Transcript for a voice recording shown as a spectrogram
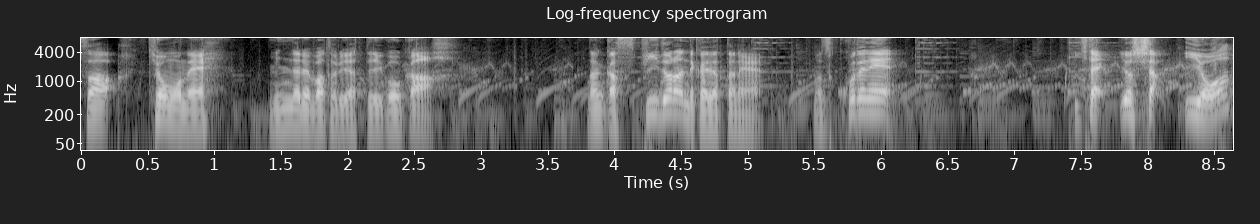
さあ、今日もね、みんなでバトルやっていこうか。なんかスピードランって書いてあったね。まずここでね、行きたい。よし、来た。いいよ。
